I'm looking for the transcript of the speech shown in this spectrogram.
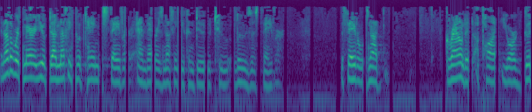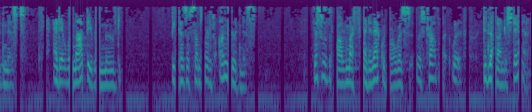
In other words, Mary, you have done nothing to obtain this favor, and there is nothing you can do to lose this favor. The favor was not grounded upon your goodness, and it will not be removed because of some sort of ungoodness. This was the problem my friend in Ecuador was was troubled, did not understand.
